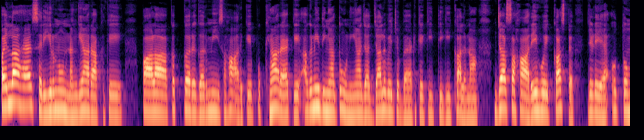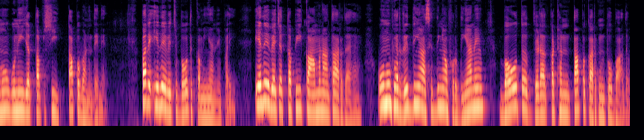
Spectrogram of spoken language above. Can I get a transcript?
ਪਹਿਲਾ ਹੈ ਸਰੀਰ ਨੂੰ ਨੰਗਿਆਂ ਰੱਖ ਕੇ, ਪਾਲਾ, ਕੱਕਰ, ਗਰਮੀ, ਸਹਾਰ ਕੇ, ਭੁੱਖਿਆਂ ਰਹਿ ਕੇ, ਅਗਨੀ ਦੀਆਂ ਧੂਣੀਆਂ ਜਾਂ ਜਲ ਵਿੱਚ ਬੈਠ ਕੇ ਕੀਤੀ ਗਈ ਘਲਨਾ ਜਾਂ ਸਹਾਰੇ ਹੋਏ ਕਸ਼ਟ ਜਿਹੜੇ ਹੈ ਉਹ ਤਮੋਗੁਣੀ ਜਾਂ ਤਪਸੀ ਤਪ ਬਣਦੇ ਨੇ। ਪਰ ਇਹਦੇ ਵਿੱਚ ਬਹੁਤ ਕਮੀਆਂ ਨੇ ਭਾਈ। ਇਹਦੇ ਵਿੱਚ ਤਪੀ ਕਾਮਨਾ ਧਰਦਾ ਹੈ। ਉਹਨੂੰ ਫਿਰ ਰਿੱਧੀਆਂ ਸਿੱਧੀਆਂ ਫੁਰਦੀਆਂ ਨੇ, ਬਹੁਤ ਜਿਹੜਾ ਕਠਨ ਤਪ ਕਰਨ ਤੋਂ ਬਾਅਦ।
